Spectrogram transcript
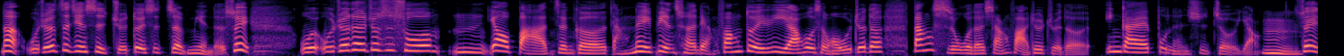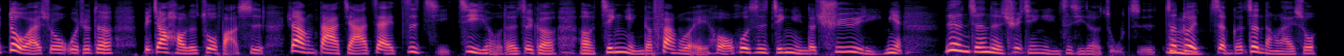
那我觉得这件事绝对是正面的，所以。我我觉得就是说，嗯，要把整个党内变成两方对立啊，或什么？我觉得当时我的想法就觉得应该不能是这样，嗯，所以对我来说，我觉得比较好的做法是让大家在自己既有的这个呃经营的范围或或是经营的区域里面。认真的去经营自己的组织，这对整个政党来说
